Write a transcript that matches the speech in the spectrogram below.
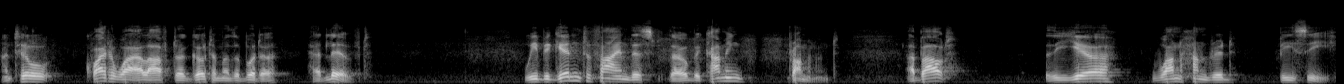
until quite a while after Gautama the Buddha had lived. We begin to find this, though, becoming prominent about the year 100 BC.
